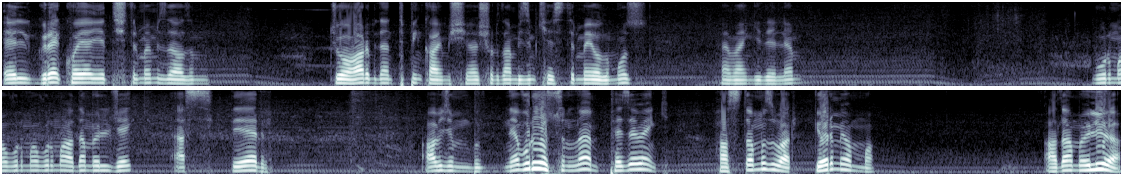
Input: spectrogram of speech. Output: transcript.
El Greco'ya yetiştirmemiz lazım. Joe harbiden tipin kaymış ya. Şuradan bizim kestirme yolumuz. Hemen gidelim. Vurma vurma vurma adam ölecek. Asiktir. Abicim bu, ne vuruyorsun lan pezevenk? Hastamız var. Görmüyor musun? Adam ölüyor.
